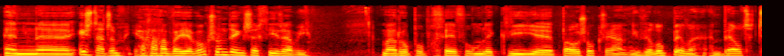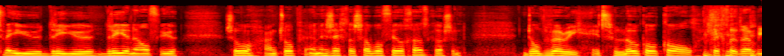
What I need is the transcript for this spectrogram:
En uh, is dat hem? Ja, wij hebben ook zo'n ding, zegt die rabbi. Waarop op een gegeven moment die uh, paus ook ja, die wil ook bellen. En belt twee uur, drie uur, drieënhalf uur. Zo, hangt op. En hij zegt dat zal wel veel geld kosten. Don't worry, it's a local call, zegt de rabbi.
